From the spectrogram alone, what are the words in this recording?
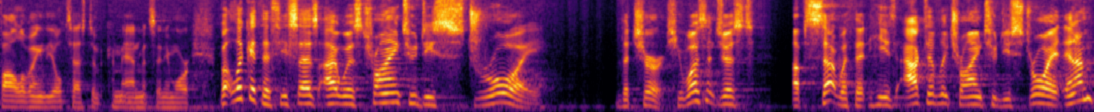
following the Old Testament commandments anymore. But look at this. He says, I was trying to destroy the church. He wasn't just upset with it, he's actively trying to destroy it. And I'm,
